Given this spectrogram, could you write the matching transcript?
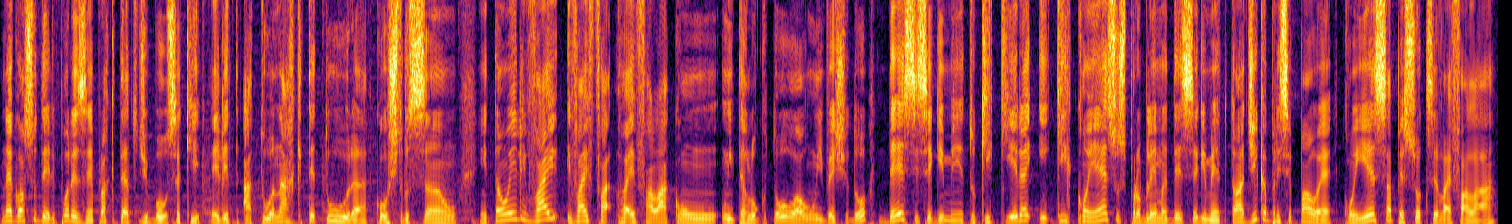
negócio dele. Por exemplo, arquiteto de bolsa aqui, ele atua na arquitetura, construção. Então ele vai, vai, vai falar com um interlocutor ou um investidor desse segmento que queira e que conhece os problemas desse segmento. Então a dica principal é conheça a pessoa que você vai falar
